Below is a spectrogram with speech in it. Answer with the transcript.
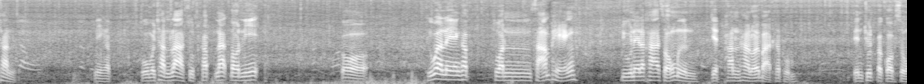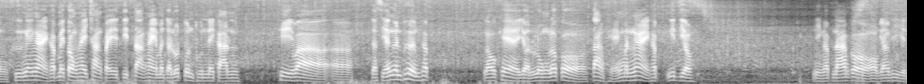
ชั่น นี่ครับ โปรโมชั่นล่าสุดครับ ณ ตอนนี้ ก็ถือว่าแรงครับ ส่วน 3 แผงอยู่ในราคา 27,500 บาทครับผม เป็นชุดประกอบส่งคือง่ายๆครับ ไม่ต้องให้ช่างไปติดตั้งให้มันจะลดต้นทุนในการที่ว่าจะเสียเงินเพิ่มครับ เราแค่หย่อนลงแล้วก็ตั้งแผงมันง่ายครับ นิดเดียว นี่ครับน้ำก็ออกอย่างที่เห็น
